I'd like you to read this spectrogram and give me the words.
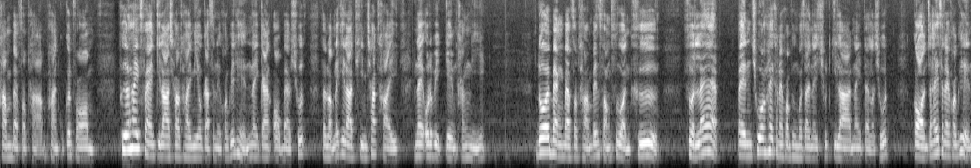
ทำแบบสอบถามผ่าน Google Form เพื่อให้แฟนกีฬาชาวไทยมีโอกาสเสนอความคิดเห็นในการออกแบบชุดสำหรับนักกีฬาทีมชาติไทยในโอลิมปิกเกมครั้งนี้ โดยแบ่งแบบสอบถามเป็น 2ส่วนคือ ส่วนแรกเป็นช่วงให้คะแนนความพึงพอใจในชุดกีฬาในแต่ละชุด ก่อนจะให้แสดงความคิดเห็น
